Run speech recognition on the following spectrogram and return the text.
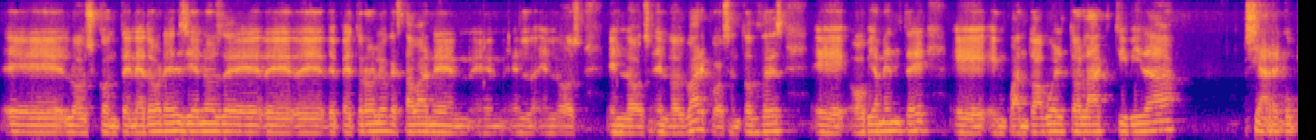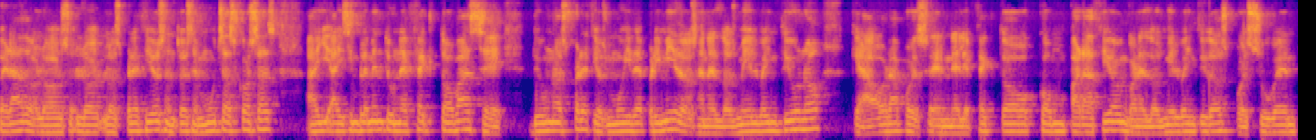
eh, los contenedores llenos de, petróleo que estaban en, los, en, los, en los barcos. Entonces, obviamente, en cuanto ha vuelto la actividad, se ha recuperado los, los, precios, entonces en muchas cosas hay, hay, simplemente un efecto base de unos precios muy deprimidos en el 2021 que ahora pues en el efecto comparación con el 2022 pues suben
